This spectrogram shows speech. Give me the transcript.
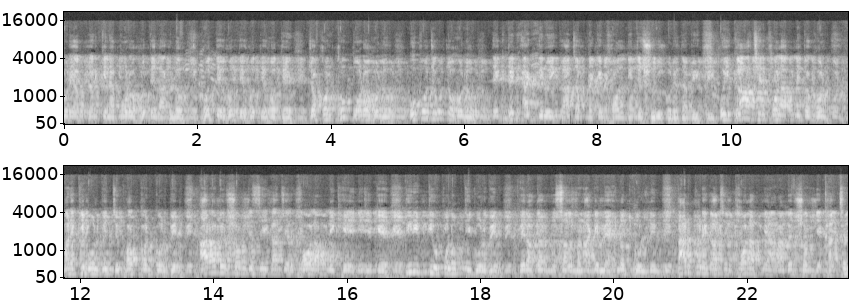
করে আপনার কিনা বড় হতে লাগল। হতে হতে হতে হতে যখন খুব বড় হলো, উপযুক্ত হলো, দেখবেন একদিন ওই গাছ আপনাকে ফল দিতে শুরু করে দেবে। ওই গাছের ফল আপনি তখন মানে কি বলবেন যে ভক্ষণ করবেন। আরামের সঙ্গে সেই গাছের ফল আপনি খেয়ে নিজেকে তৃপ্তি উপলব্ধি করবেন। বেরাদার মুসলমান আগে মেহনত করলেন, তারপরে গাছের ফল আপনি আরামের সঙ্গে খাচ্ছেন,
